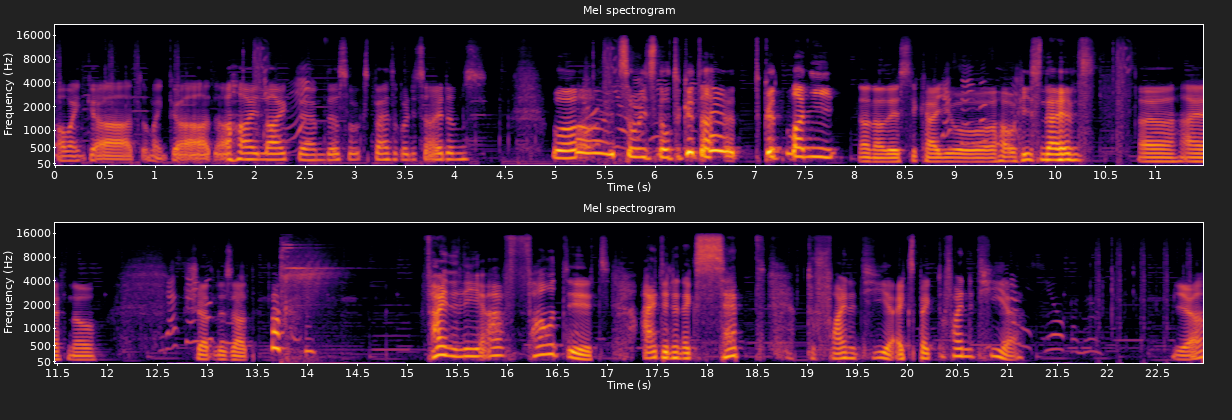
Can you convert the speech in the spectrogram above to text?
Oh my god, oh my god, I like them. They're so expensive all these items. Whoa, it's so easy now to get uh, to get money. No, no, there's the or how he's named. Uh, I have no shed lizard. Finally, I found it. I didn't accept to find it here. Expect to find it here. Yeah,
